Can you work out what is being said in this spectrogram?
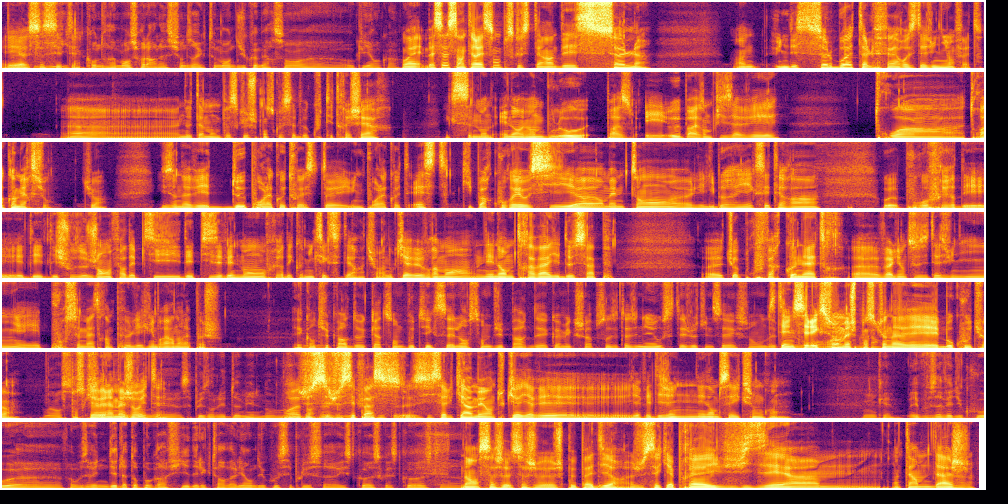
et euh, ça c'était Ils comptent vraiment sur la relation directement du commerçant euh, au client, quoi. Ouais, bah ça c'est intéressant parce que c'était un des seuls, un- une des seules boîtes à le faire aux États-Unis en fait. Notamment parce que je pense que ça doit coûter très cher et que ça demande énormément de boulot. Par et eux, par exemple, ils avaient trois, trois commerciaux, tu vois. Ils en avaient deux pour la côte ouest et une pour la côte est qui parcouraient aussi euh, en même temps euh, les librairies, etc. euh, pour offrir des, des- choses aux gens, faire des petits, des petits événements, offrir des comics, etc. Tu vois. Donc il y avait vraiment un énorme travail de SAP tu vois, pour faire connaître Valiant aux États-Unis et pour se mettre un peu les libraires dans la poche. Et quand tu parles de 400 boutiques, c'est l'ensemble du parc des comic shops aux États-Unis ou c'était juste une sélection des C'était une sélection, Ouais, mais je pense qu'il y en avait beaucoup, tu vois. Non, Je c'est- pense qu'il y avait la majorité. dans les- C'est plus dans les 2000, non Ouais, je sais, je sais pas si, c'est le cas, mais en tout cas, il y avait, il y avait déjà une énorme sélection, quoi. Ok. Et vous avez du coup, euh, enfin, vous avez une idée de la topographie des lecteurs Valiant. Du coup, c'est plus euh, East Coast, West Coast. euh, Non, ça, je, ça je, je peux pas dire. Je sais qu'après, ils visaient, euh, en termes d'âge,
